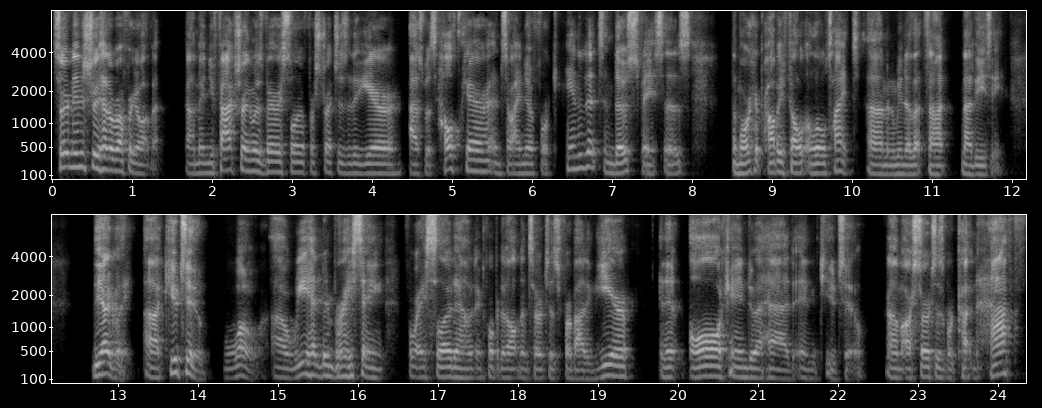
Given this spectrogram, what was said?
certain industries had a rougher go of it. Uh, manufacturing was very slow for stretches of the year, as was healthcare. And so I know for candidates in those spaces, the market probably felt a little tight. Um, and we know that's not not easy. The ugly, uh, Q2, whoa. Uh, we had been bracing for a slowdown in corporate development searches for about a year, and it all came to a head in Q2. Um, our searches were cut in half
